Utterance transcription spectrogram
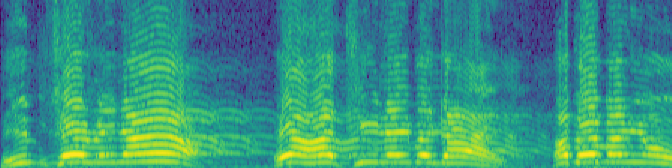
ભીમસેન વિના એ હાથી નહીં બંધાય. અભિમન્યુ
